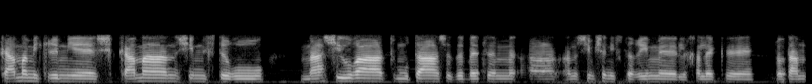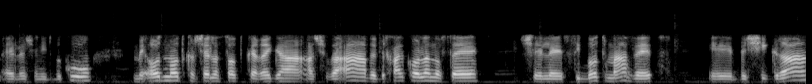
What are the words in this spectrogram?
כמה מקרים יש, כמה אנשים נפטרו, מה שיעור התמותה, שזה בעצם האנשים שנפטרים אה, לחלק אה, לאותם אלה שנדבקו. מאוד מאוד קשה לעשות כרגע השוואה, ובכלל כל הנושא של אה, סיבות מוות, בשגרה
